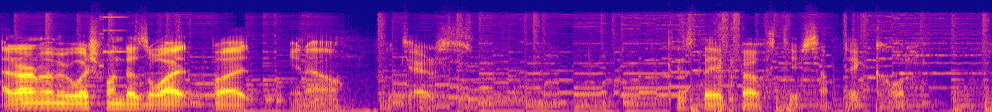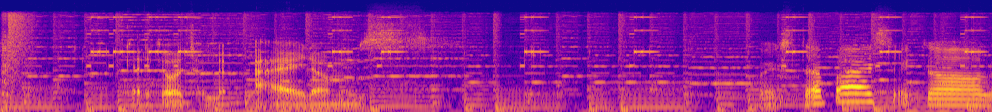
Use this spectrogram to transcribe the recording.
I don't remember which one does what, but, you know, who cares they both do something cool. Gotta go into the items. Where's the bicycle?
